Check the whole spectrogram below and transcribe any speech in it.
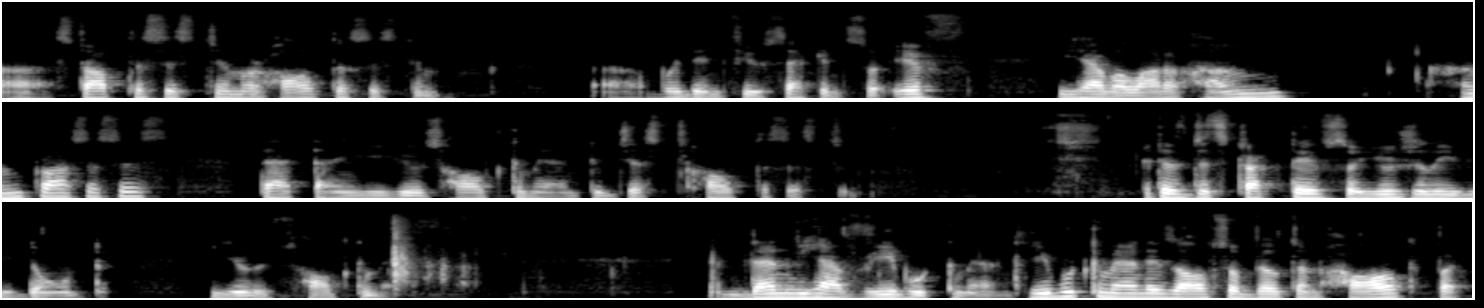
uh, stop the system or halt the system uh, within few seconds. So if you have a lot of hung hung processes that time you use halt command to just halt the system. It is destructive so usually we don't use halt command and then we have reboot command. Reboot command is also built on halt but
